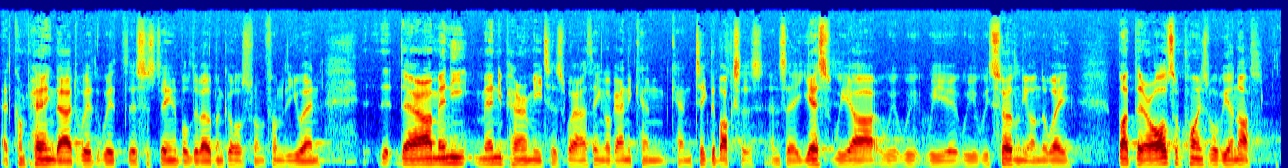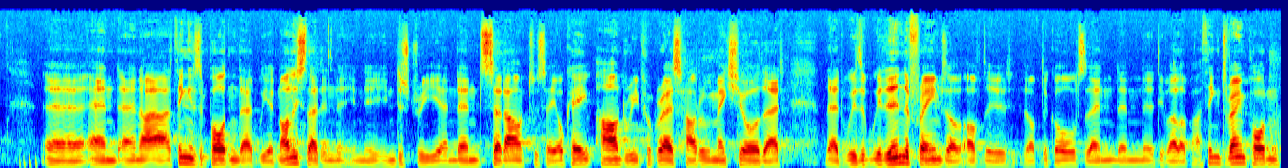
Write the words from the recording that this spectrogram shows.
at comparing that with, with the Sustainable Development Goals from, from the UN, th- there are many many parameters where I think organic can, can tick the boxes and say yes, we are we, we, we, we, we're certainly on the way. But there are also points where we are not. Uh, and, and I think it's important that we acknowledge that in the, in the industry and then set out to say, okay, how do we progress? How do we make sure that, that within the frames of, of, the, of the goals then, then uh, develop? I think it's very important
